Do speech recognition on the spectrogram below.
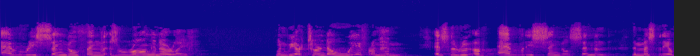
every single thing that is wrong in our life when we are turned away from Him. It's the root of every single sin. And the mystery of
